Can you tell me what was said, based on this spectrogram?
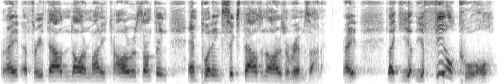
right? A three thousand dollar Monte Carlo or something, and putting six thousand dollars of rims on it, right? Like you, you feel cool,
